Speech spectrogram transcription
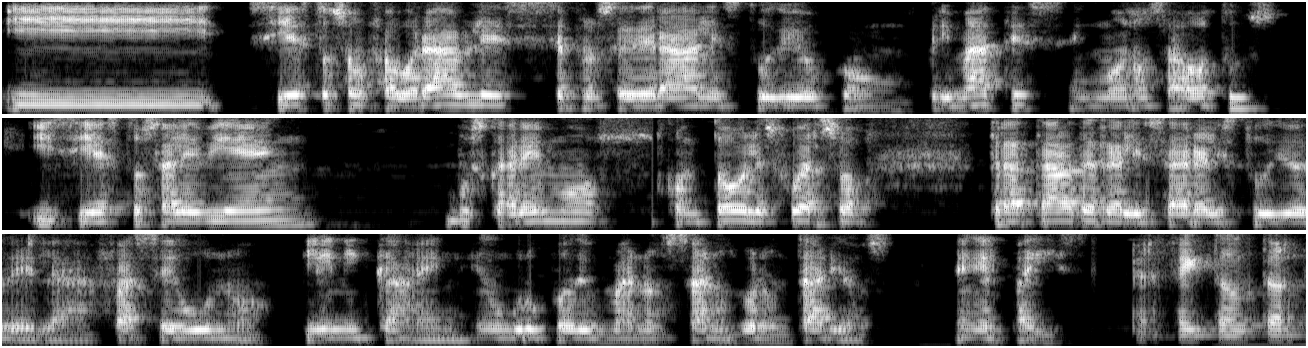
Y si estos son favorables, se procederá al estudio con primates en monos aotus. Y si esto sale bien, buscaremos con todo el esfuerzo tratar de realizar el estudio de la fase 1 clínica en, un grupo de humanos sanos voluntarios en el país. Perfecto, doctor.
